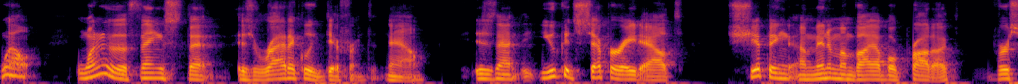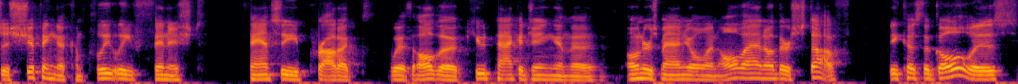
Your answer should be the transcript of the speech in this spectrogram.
Well, one of the things that is radically different now is that you could separate out shipping a minimum viable product versus shipping a completely finished fancy product with all the cute packaging and the owner's manual and all that other stuff because the goal is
